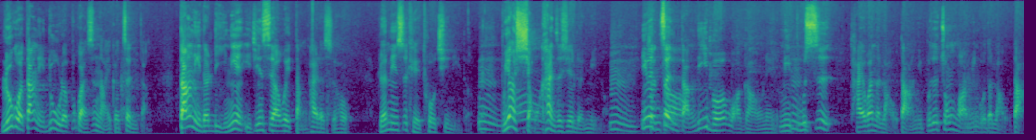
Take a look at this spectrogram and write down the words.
如果当你入了，不管是哪一个政党，当你的理念已经是要为党派的时候，人民是可以唾弃你的。嗯，不要小看这些人民哦。嗯，因为政党你不瓦高呢，你不是台湾的老大，你不是中华民国的老大，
